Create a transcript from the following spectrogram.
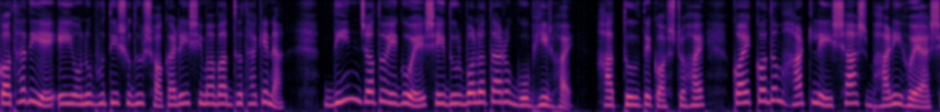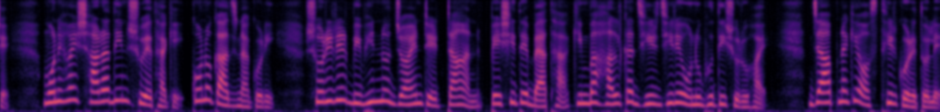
কথা দিয়ে এই অনুভূতি শুধু সকারেই সীমাবদ্ধ থাকে না, দিন যত এগোয় সেই দুর্বলতা আরও গভীর হয়। হাত তুলতে কষ্ট হয়, কয়েক কদম হাঁটলেই শ্বাস ভারী হয়ে আসে। মনে হয় সারাদিন শুয়ে থাকি, কোনো কাজ না করি। শরীরের বিভিন্ন জয়েন্টে টান, পেশিতে ব্যথা কিংবা হালকা ঝিরঝিরে অনুভূতি শুরু হয়, যা আপনাকে অস্থির করে তোলে।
